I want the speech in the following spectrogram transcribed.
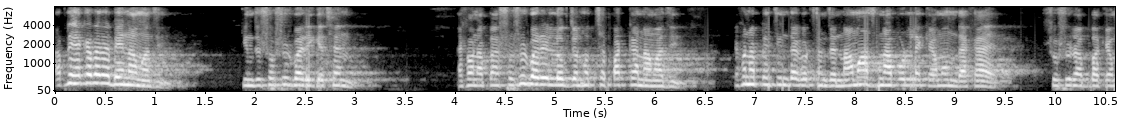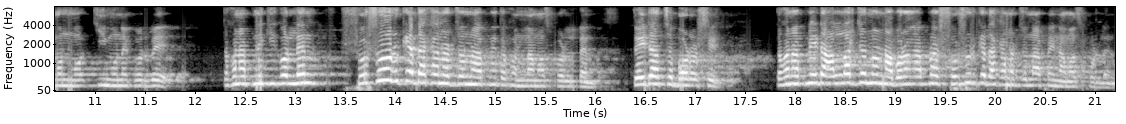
আপনি একেবারে বেনামাজি। কিন্তু শ্বশুর বাড়ি গেছেন এখন আপনার শ্বশুর বাড়ির লোকজন হচ্ছে পাক্কা নামাজি। এখন আপনি চিন্তা করছেন যে নামাজ না পড়লে কেমন দেখায়? শ্বশুর আব্বা কেমন কি মনে করবে? তখন আপনি কি করলেন? শ্বশুরকে দেখানোর জন্য আপনি তখন নামাজ পড়লেন। তো এটা হচ্ছে বড় শির। তখন আপনি এটা আল্লাহর জন্য না, বরং আপনার শ্বশুরকে দেখানোর জন্য আপনি নামাজ পড়লেন।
